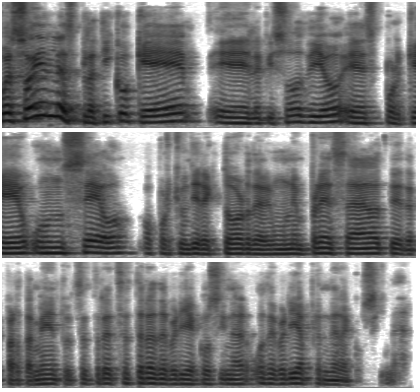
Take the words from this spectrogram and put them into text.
Pues hoy les platico que eh, el episodio es porque un CEO o porque un director de una empresa, de departamento, etcétera, etcétera, debería cocinar o debería aprender a cocinar.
